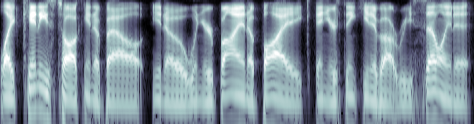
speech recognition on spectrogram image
like Kenny's talking about, you know, when you're buying a bike and you're thinking about reselling it,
